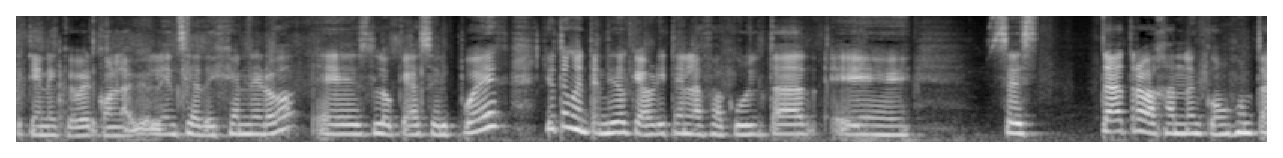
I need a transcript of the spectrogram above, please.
que tiene que ver con la violencia de género es lo que hace el PUEG. Yo tengo entendido que ahorita en la facultad eh, se está trabajando en conjunto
